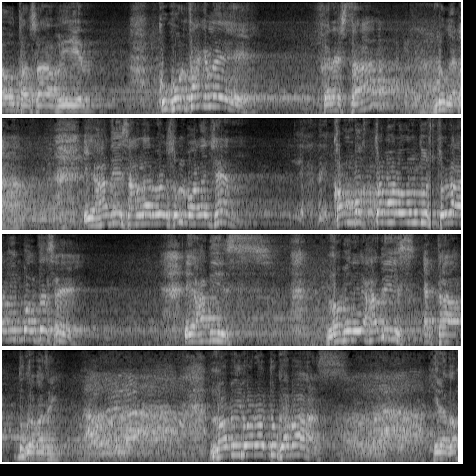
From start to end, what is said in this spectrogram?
আও তাসাবির। কুকুর থাকলে ফেরেস্তা ঢুকে না। এই হাদিস আল্লাহর রসুল বলেছেন কমবক্ত মরণ দুষ্টরা আজিব বলতেছে এই হাদিস, নবীর হাদিস, একটা দুঃখবাজি নবী বড় দুঃখবাজ কীরকম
